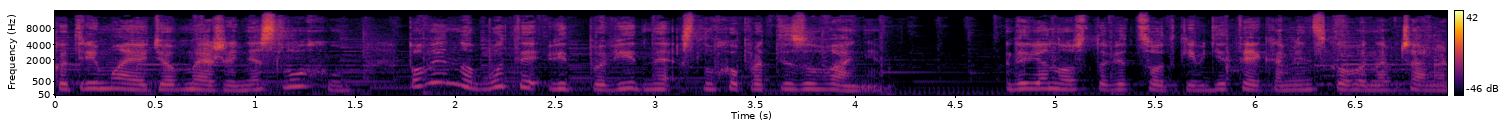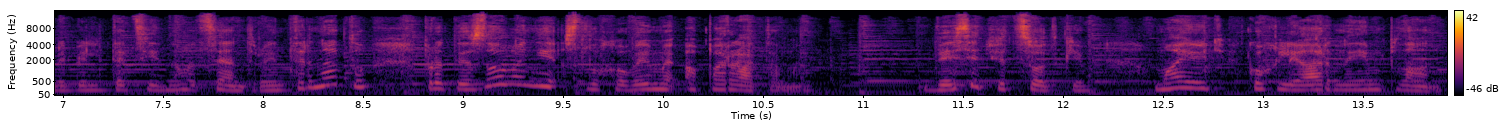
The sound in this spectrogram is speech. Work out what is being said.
котрі мають обмеження слуху, повинно бути відповідне слухопротезування. 90% дітей Кам'янського навчально-реабілітаційного центру інтернату протезовані слуховими апаратами. 10% мають кохлеарний імплант.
